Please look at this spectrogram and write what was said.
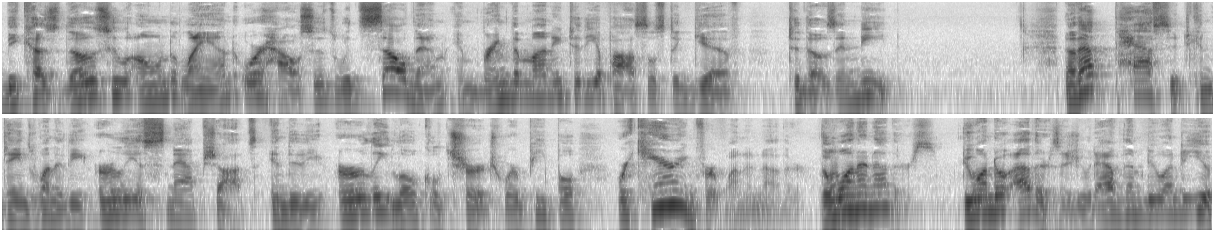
because those who owned land or houses would sell them and bring the money to the apostles to give to those in need. Now, that passage contains one of the earliest snapshots into the early local church where people were caring for one another, the one another's. Do unto others as you would have them do unto you.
